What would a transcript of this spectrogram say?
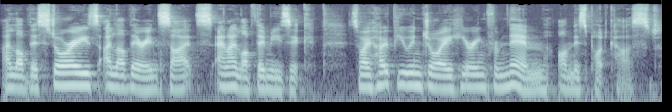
I love their stories, I love their insights, and I love their music. So I hope you enjoy hearing from them on this podcast.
